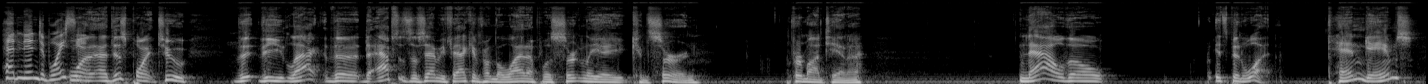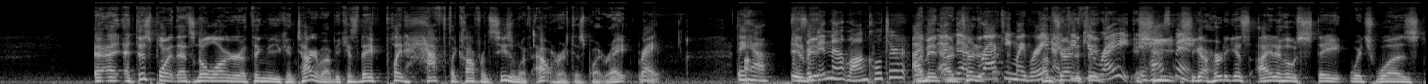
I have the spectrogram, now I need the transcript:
heading into Boise. Well, at this point too, the the lack the the absence of Sammy Fatkin from the lineup was certainly a concern for Montana. Now though, it's been what ten games. At, this point, that's no longer a thing that you can talk about because they've played half the conference season without her at this point, right? right. They uh, have. Has it'll it been that long, Colter? I'm, I'm, I'm trying to- racking my brain. I'm I to think you're right. It she, has been. She got hurt against Idaho State, which was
